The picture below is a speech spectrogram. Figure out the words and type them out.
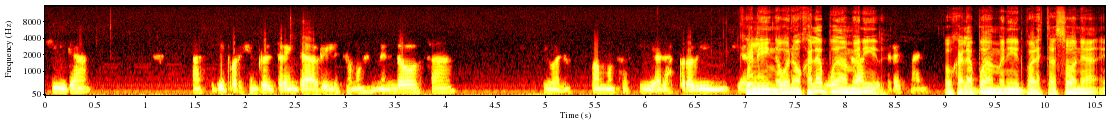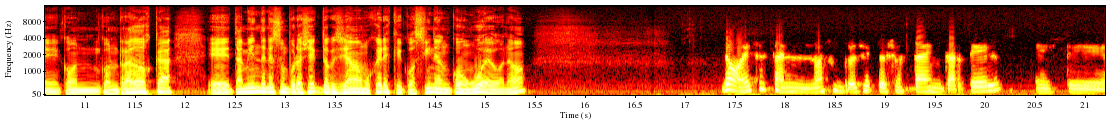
gira. Así que, por ejemplo, el 30 de abril estamos en Mendoza y bueno, vamos así a las provincias. Qué lindo. Bueno, ojalá puedan venir. Ojalá puedan venir para esta zona eh, con, con Radosca. Eh, también tenés un proyecto que se llama Mujeres que cocinan con huevo, ¿no? No, eso está no es un proyecto, ya está en cartel este,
